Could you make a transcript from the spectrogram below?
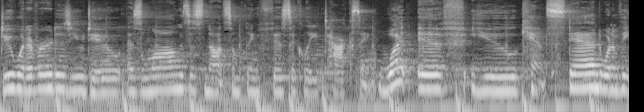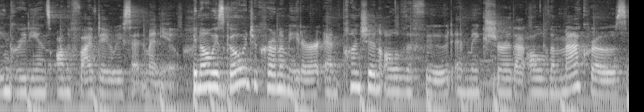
do whatever it is you do as long as it's not something physically taxing. What if you can't stand one of the ingredients on the five day reset menu? You can always go into Cronometer and punch in all of the food and make sure that all of the macros macros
